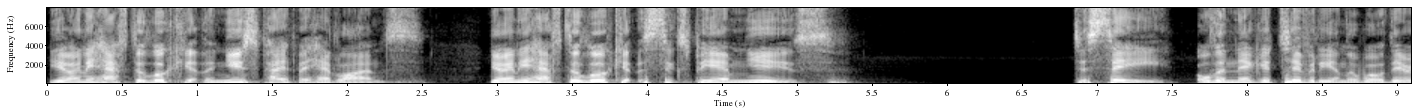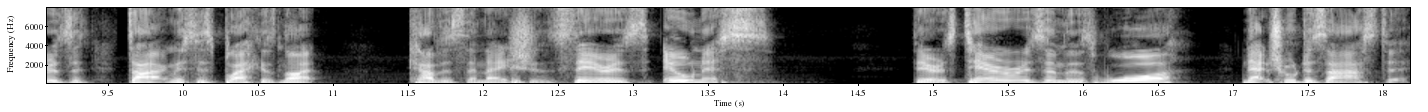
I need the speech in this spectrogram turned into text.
You only have to look at the newspaper headlines. You only have to look at the 6 p.m. news to see all the negativity in the world. There is a darkness as black as night covers the nations. There is illness, there is terrorism, there's war, natural disaster.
